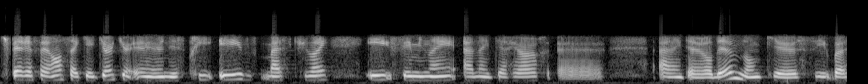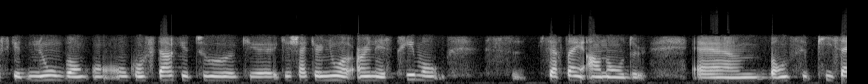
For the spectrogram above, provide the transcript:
qui fait référence à quelqu'un qui a un esprit et masculin et féminin à l'intérieur. À l'intérieur d'elle. Donc, euh, c'est parce que nous, bon, on, on considère que tout, que, que chacun de nous a un esprit. Bon, certains en ont deux. Euh, bon, puis ça,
